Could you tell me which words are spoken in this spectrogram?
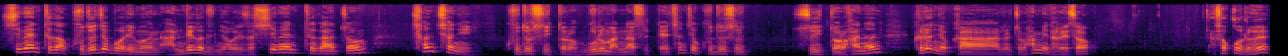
시멘트가 굳어져 버리면 안 되거든요. 그래서 시멘트가 좀 천천히 굳을 수 있도록 물을 만났을 때 천천히 굳을 수 있도록 하는 그런 역할을 좀 합니다. 그래서 석고를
